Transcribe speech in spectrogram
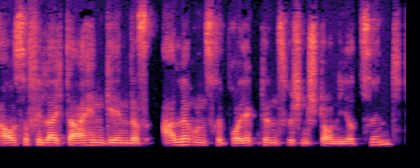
außer vielleicht dahingehend, dass alle unsere Projekte inzwischen storniert sind.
